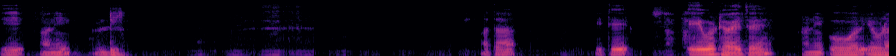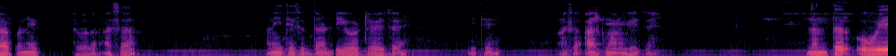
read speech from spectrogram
ए आणि डी आता इथे एवर ठेवायचं आहे आणि ओवर एवढा आपण एक बघा असा आणि इथे सुद्धा डीवर ठेवायचं आहे इथे असा आर्क मारून घ्यायचा आहे. नंतर ओ ए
